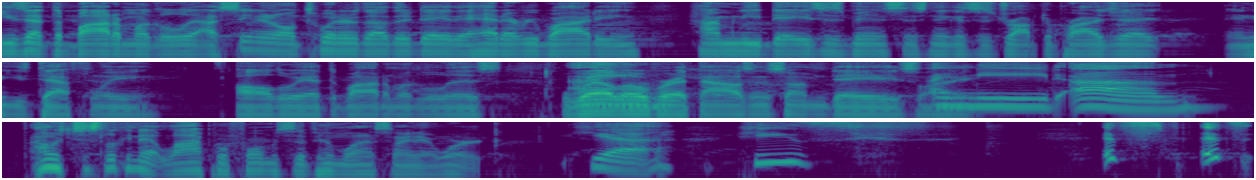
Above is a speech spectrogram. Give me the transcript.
he's at the bottom of the list. I seen it on Twitter the other day. They had everybody how many days it's been since niggas has dropped a project, and he's definitely all the way at the bottom of the list. Well I- over a thousand some days. Like I need um I was just looking at live performance of him last night at work. yeah he's it's it's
